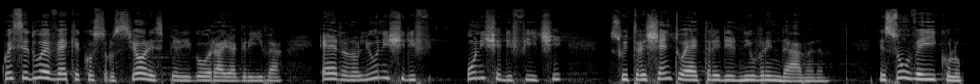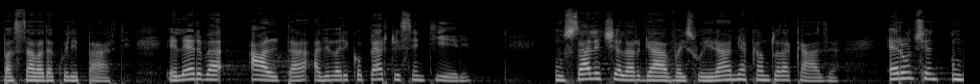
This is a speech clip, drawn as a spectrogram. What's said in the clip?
Queste due vecchie costruzioni, spiegò Raya Griva, erano gli unici, dif- unici edifici sui 300 ettari di New Vrindavana. Nessun veicolo passava da quelle parti e l'erba alta aveva ricoperto i sentieri. Un salice allargava i suoi rami accanto alla casa era un, un,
